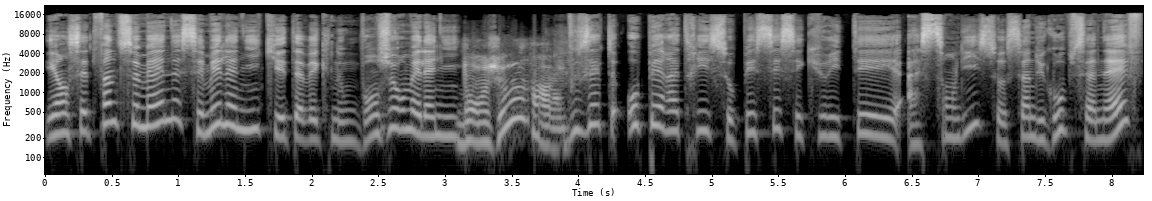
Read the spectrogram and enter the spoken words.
Et en cette fin de semaine, c'est Mélanie qui est avec nous. Bonjour Mélanie. Bonjour. Vous êtes opératrice au PC Sécurité à Senlis au sein du groupe SANEF.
